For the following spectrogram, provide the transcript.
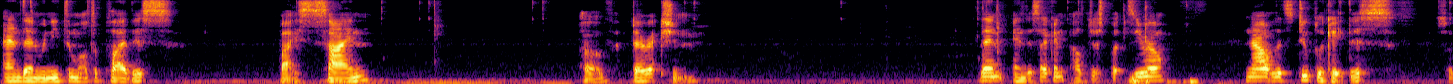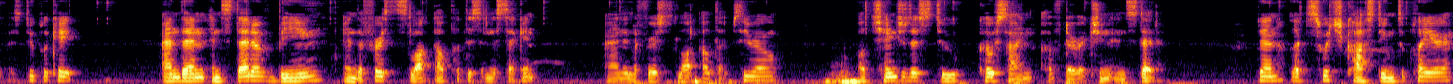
And then we need to multiply this by sine of direction. Then in the second, I'll just put zero. Now let's duplicate this. So press duplicate. And then instead of being in the first slot, I'll put this in the second. And in the first slot, I'll type 0. I'll change this to cosine of direction instead. Then let's switch costume to player.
